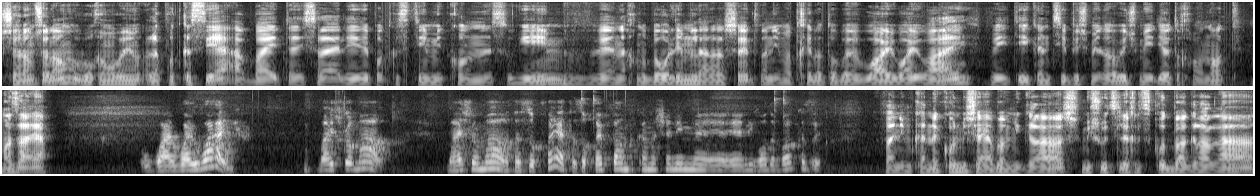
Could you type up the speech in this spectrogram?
שלום שלום וברוכים הבאים לפודקאסטייה הבית הישראלי לפודקאסטים מכל מיני סוגים ואנחנו בעולים לרשת ואני מתחיל אותו בוואי וואי וואי ואיתי כאן ציפי שמילוביץ' מידיעות אחרונות מה זה היה? וואי וואי וואי מה יש לומר? מה יש לומר? אתה זוכה אתה זוכה פעם בכמה שנים אה, לראות דבר כזה. ואני מקנא כל מי שהיה במגרש, מישהו הצליח לזכות בהגרלה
